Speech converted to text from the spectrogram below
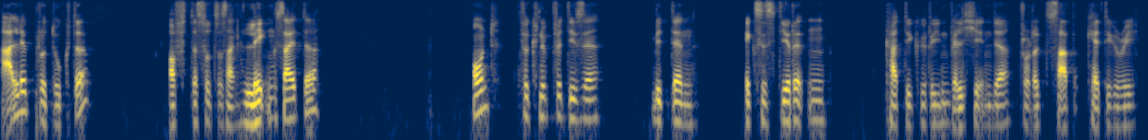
alle Produkte auf der sozusagen linken Seite und verknüpfe diese mit den existierenden Kategorien, welche in der Product Subcategory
